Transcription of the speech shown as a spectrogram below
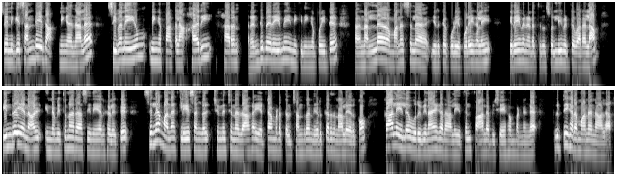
ஸோ இன்னைக்கு சண்டே தான். நீங்க அதனால சிவனையும் நீங்க பார்க்கலாம். ஹரி ஹரன் ரெண்டு பேரையுமே இன்னைக்கு நீங்க போயிட்டு நல்ல மனசுல இருக்கக்கூடிய குறைகளை இறைவனிடத்தில் சொல்லிவிட்டு வரலாம். இன்றைய நாள் இந்த மிதுன ராசி நேயர்களுக்கு சில மன கிளேசங்கள் சின்ன சின்னதாக எட்டாம் இடத்தில் சந்திரன் இருக்கிறதுனால இருக்கும். காலையில ஒரு விநாயகர் ஆலயத்தில் பால் அபிஷேகம் பண்ணுங்க. திருப்திகரமான நாளாக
